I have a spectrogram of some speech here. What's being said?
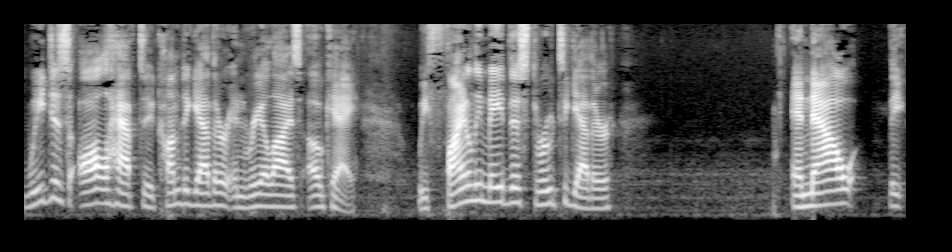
we just all have to come together and realize, okay, we finally made this through together. And now the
